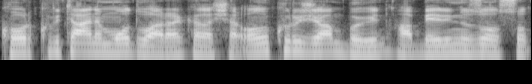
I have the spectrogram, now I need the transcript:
korku bir tane mod var arkadaşlar. Onu kuracağım bugün. Haberiniz olsun.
